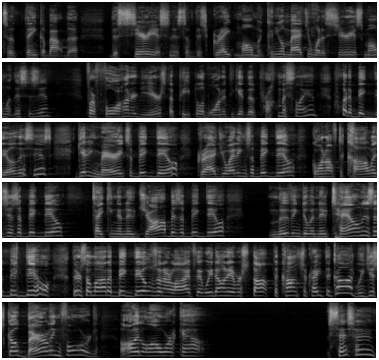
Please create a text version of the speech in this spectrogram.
to think about the, the seriousness of this great moment. Can you imagine what a serious moment this is in? For 400 years, the people have wanted to get to the promised land. What a big deal this is. Getting married is a big deal. Graduating is a big deal. Going off to college is a big deal. Taking a new job is a big deal moving to a new town is a big deal. There's a lot of big deals in our lives that we don't ever stop to consecrate to God. We just go barreling forward. Oh, it'll all work out. Says who?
